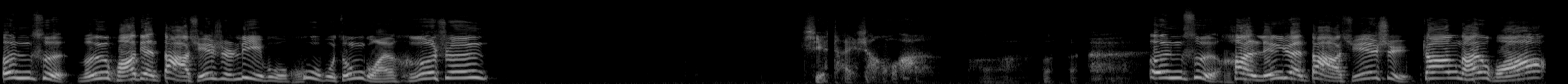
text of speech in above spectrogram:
恩赐文华殿大学士吏部户部总管和珅，谢太上皇。恩赐翰林院大学士张南华，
